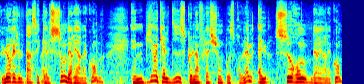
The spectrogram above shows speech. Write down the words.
le résultat, c'est qu'elles sont derrière la courbe. Et bien qu'elles disent que l'inflation pose problème, elles seront derrière la courbe.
